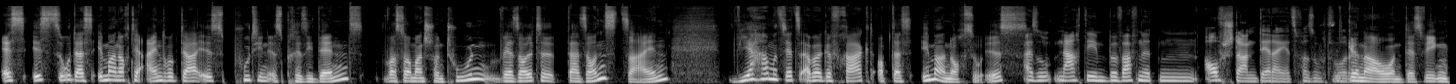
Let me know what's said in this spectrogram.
es ist so, dass immer noch der Eindruck da ist, Putin ist Präsident was soll man schon tun? Wer sollte da sonst sein? Wir haben uns jetzt aber gefragt, ob das immer noch so ist. Also nach dem bewaffneten Aufstand, der da jetzt versucht wurde. Genau, und deswegen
